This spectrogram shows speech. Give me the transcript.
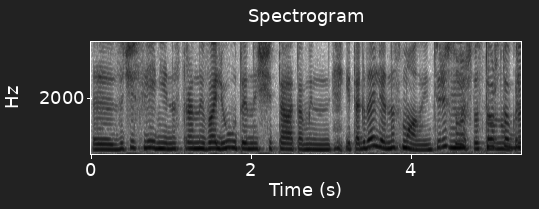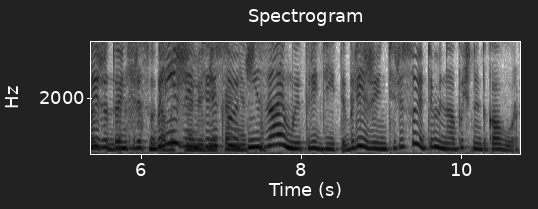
э, зачисления иностранной валюты на счета там и, и так далее нас мало интересует. Ну, то, что ближе, граждан, то интересует. Ближе интересуют людей, не займы и кредиты, ближе интересует именно обычный договор.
